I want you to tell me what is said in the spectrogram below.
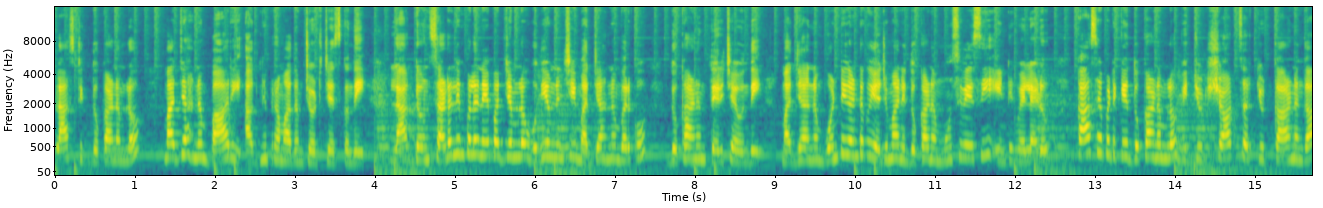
ప్లాస్టిక్ దుకాణంలో మధ్యాహ్నం భారీ అగ్ని ప్రమాదం చోటు చేసుకుంది. లాక్డౌన్ సడలింపుల నేపథ్యంలో ఉదయం నుంచి మధ్యాహ్నం వరకు దుకాణం తెరిచే ఉంది. మధ్యాహ్నం ఒంటి గంటకు యజమాని దుకాణం మూసివేసి ఇంటికి వెళ్ళాడు కాసేపటికే దుకాణంలో విద్యుత్ షార్ట్ సర్క్యూట్ కారణంగా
